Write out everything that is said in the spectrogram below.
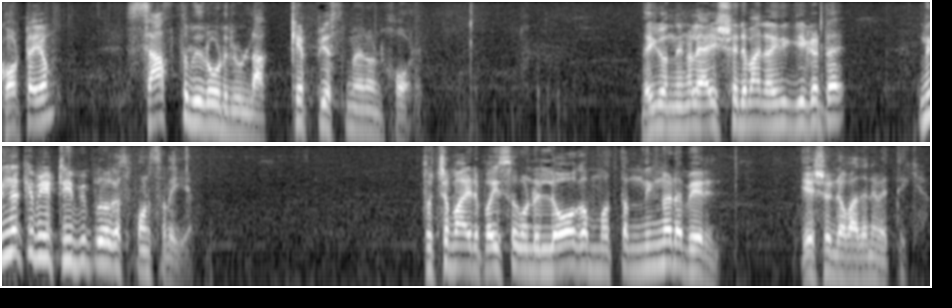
കോട്ടയം ശാസ്ത്രി റോഡിലുള്ള K P S Menon hall. ദൈവം നിങ്ങളെ ഐശ്വര്യമായി അനുഗ്രഹിക്കട്ടെ. നിങ്ങൾക്കും ഈ ടി വി പ്രോഗ്രാം സ്പോൺസർ ചെയ്യാം. തുച്ഛമായൊരു പൈസ കൊണ്ട് ലോകം മൊത്തം നിങ്ങളുടെ പേരിൽ യേശുവിന്റെ വചനം എത്തിക്കാം.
